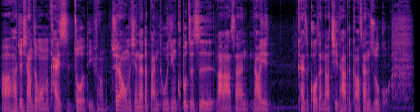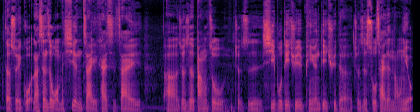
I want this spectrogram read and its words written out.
啊，它就象征我们开始做的地方。虽然我们现在的版图已经不只是拉拉山，然后也开始扩展到其他的高山蔬果的水果。那甚至我们现在也开始在呃，就是帮助就是西部地区平原地区的就是蔬菜的农友。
